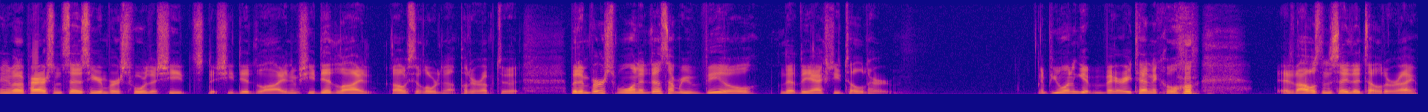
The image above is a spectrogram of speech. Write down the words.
and Brother Patterson says here in verse four that she that she did lie, and if she did lie, obviously the Lord did not put her up to it. But in verse one, it does not reveal that they actually told her. If you want to get very technical, the Bible's going to say they told her, right?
